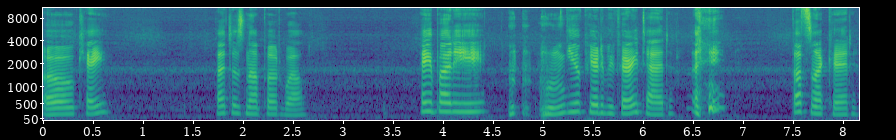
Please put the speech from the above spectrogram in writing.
Okay. That does not bode well. Hey, buddy. you appear to be very dead. That's not good.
